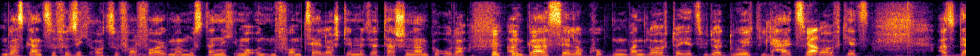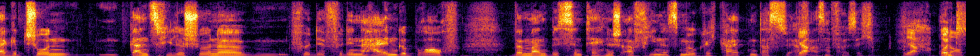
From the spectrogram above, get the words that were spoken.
um das Ganze für sich auch zu verfolgen. Man muss dann nicht immer unten vorm Zähler stehen mit der Taschenlampe oder am Gaszähler gucken, wann läuft er jetzt wieder durch, die Heizung ja. läuft jetzt. Also da gibt es schon ganz viele schöne für, die, für den Heimgebrauch, wenn man ein bisschen technisch affin ist, Möglichkeiten, das zu erfassen ja. für sich. Ja, genau. Und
